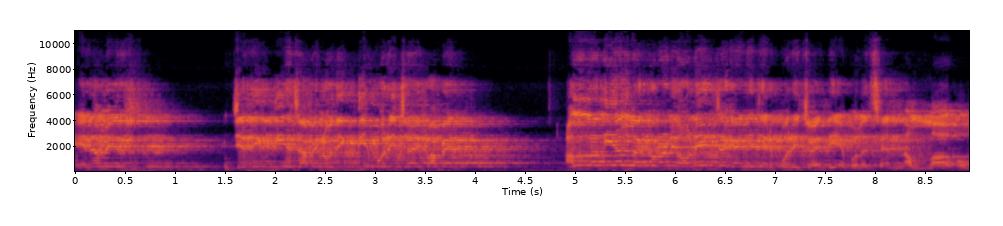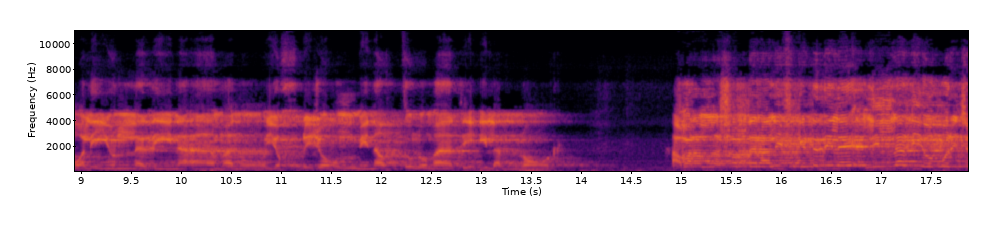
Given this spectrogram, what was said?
এ নামের যেদিক দিয়ে যাবেন, ওদিক দিয়ে পরিচয় পাবেন। আল্লাহ দিয়ে আল্লাহ কোরআনে অনেক জায়গায় নিজের পরিচয় দিয়ে বলেছেন, আল্লাহ ওয়ালিয়ুল্লাযীনা আমানু ইখরিজুহুম মিনায-যুলুমাতি ইলান-নূর আবার আল্লাহ শব্দের আলিফ কেটে দিলে লিল্লাহ দিয়েও পরিচয়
